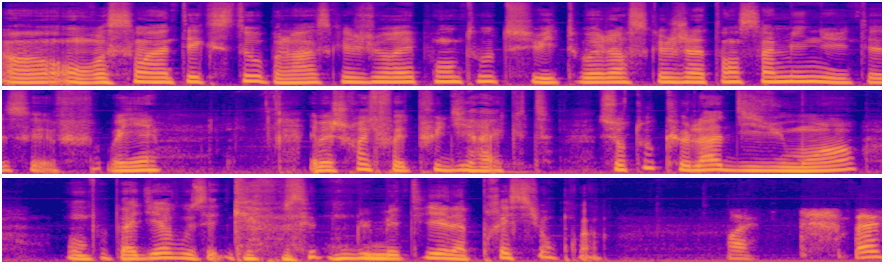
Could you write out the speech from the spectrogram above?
Euh, on reçoit un texto, ben alors est-ce que je réponds tout de suite? Ou alors est-ce que j'attends cinq minutes? Est-ce que- Vous voyez? Eh ben, je crois qu'il faut être plus direct. Surtout que là, 18 mois, on peut pas dire que vous êtes, vous êtes- lui mettiez la pression, quoi. Ben,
